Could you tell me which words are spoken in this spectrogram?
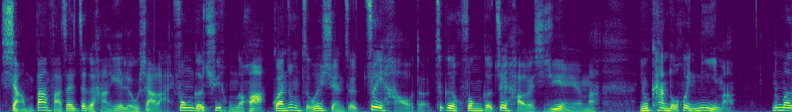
想办法在这个行业留下来。风格趋同的话，观众只会选择最好的这个风格最好的喜剧演员嘛。因为看多会腻嘛。那么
